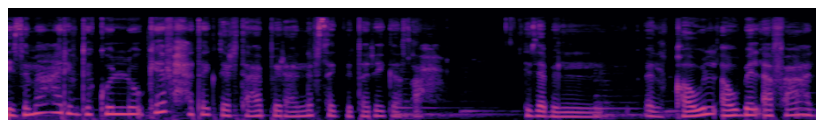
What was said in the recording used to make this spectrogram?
إذا ما عارف ده كله كيف حتقدر تعبر عن نفسك بطريقة صح؟ إذا بالقول أو بالأفعال.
